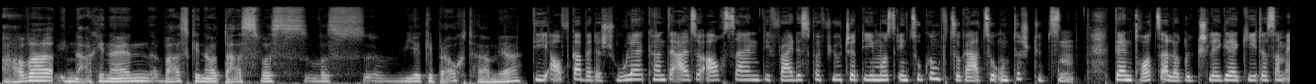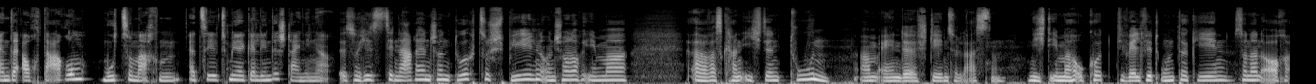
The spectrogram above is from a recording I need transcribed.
Aber im Nachhinein war es genau das, was, was wir gebraucht haben, ja. Die Aufgabe der Schule könnte also auch sein, die Fridays for Future Demos in Zukunft sogar zu unterstützen. Denn trotz aller Rückschläge geht es am Ende auch darum, Mut zu machen, erzählt mir Gerlinde Steininger. Solche Szenarien schon durchzuspielen und schon auch immer, äh, was kann ich denn tun, am Ende stehen zu lassen. Nicht immer, oh Gott, die Welt wird untergehen, sondern auch,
